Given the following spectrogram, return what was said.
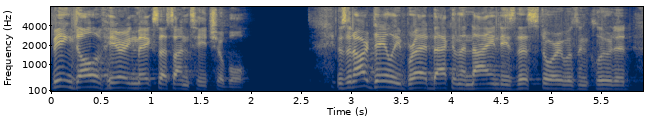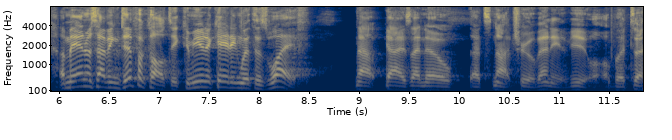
Being dull of hearing makes us unteachable. It was in our daily bread back in the 90s, this story was included. A man was having difficulty communicating with his wife. Now, guys, I know that's not true of any of you all, but uh,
